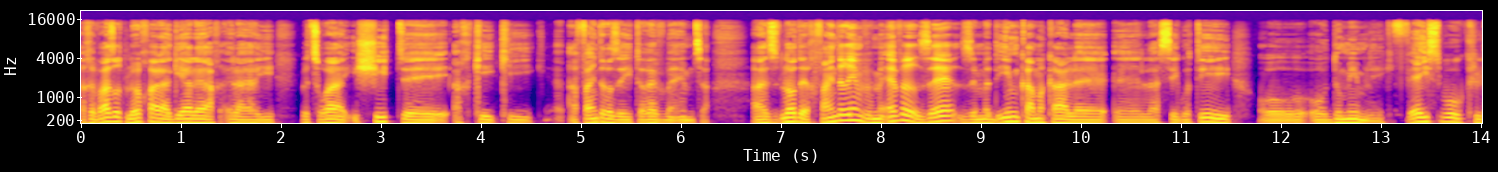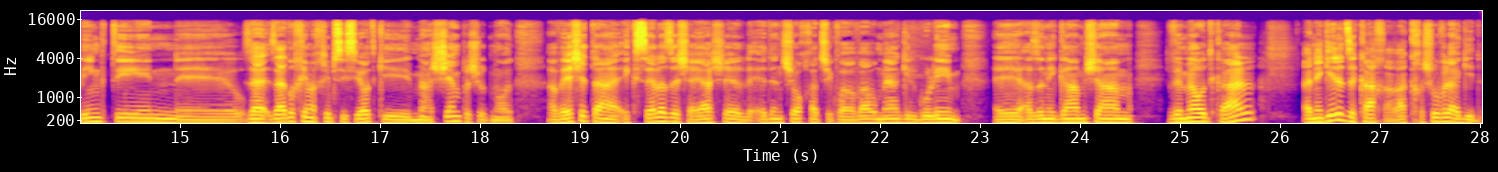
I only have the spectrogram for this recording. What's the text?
החברה הזאת לא יכולה להגיע אליי בצורה אישית אה, כי כי הפיינדר הזה יתערב באמצע. אז לא דרך פיינדרים ומעבר לזה זה מדהים כמה קל אה, אה, להשיג אותי או, או דומים לי פייסבוק לינקדאין אה, זה, זה הדרכים הכי בסיסיות כי מהשם פשוט מאוד אבל יש את האקסל הזה שהיה של עדן שוחט שכבר עבר 100 גלגולים אז אני גם שם ומאוד קל. אני אגיד את זה ככה רק חשוב להגיד.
